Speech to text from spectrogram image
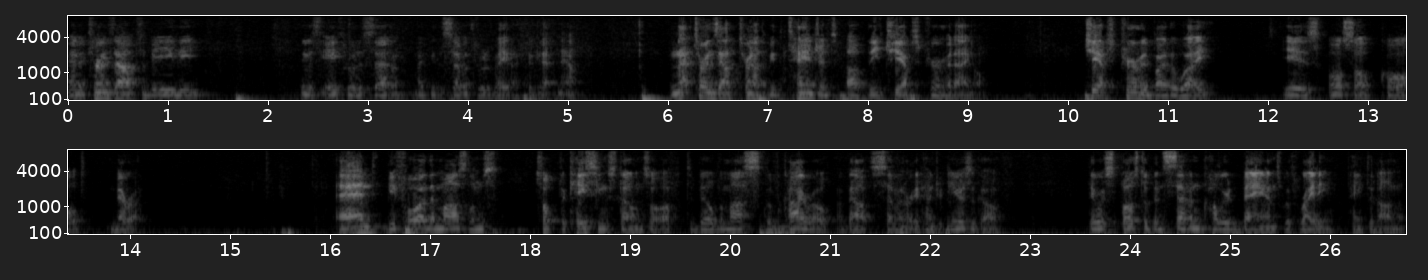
And it turns out to be the, I think it's the eighth root of seven, might be the seventh root of eight, I forget now. And that turns out turn out to be the tangent of the Cheops pyramid angle. Cheops pyramid, by the way, is also called mirror. And before the Muslims took the casing stones off to build the Mosque of Cairo about seven or eight hundred years ago, there were supposed to have been seven colored bands with writing painted on them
